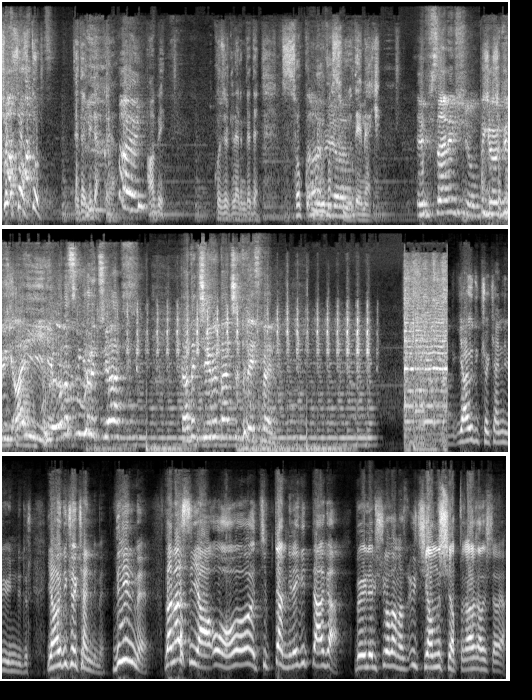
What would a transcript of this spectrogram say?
Kim soktu? Dede bir dakika ya. Ay. Abi özür dilerim dede. Sokun meyve suyu demek. Efsane bir şey oldu. Gördüğünüz ay o nasıl bir görüntü ya? Kadın çığırından çıktı resmen. Yahudi kökenli bir ünlüdür. Yahudi kökenli mi? Değil mi? La nasıl ya? Oo tipten bile gitti aga. Böyle bir şey olamaz. 3 yanlış yaptık arkadaşlar ya.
